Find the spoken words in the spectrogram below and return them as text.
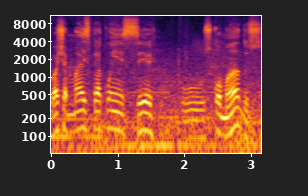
eu acho é mais para conhecer os comandos.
